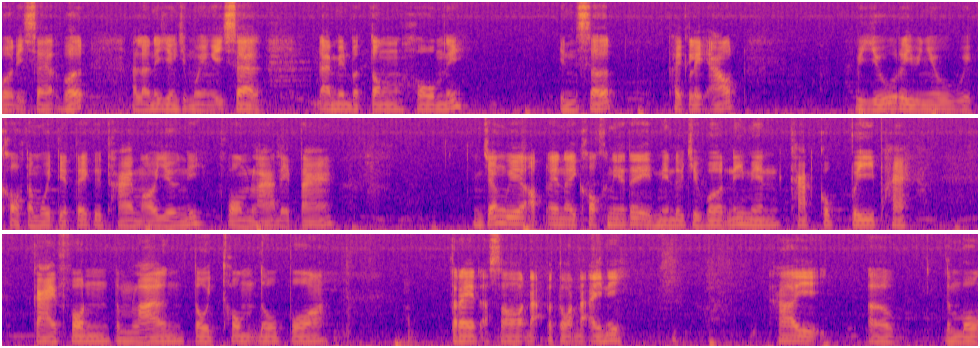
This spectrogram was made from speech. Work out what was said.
Word Excel Word ឥឡូវនេះយើងជាមួយនឹង Excel ដែលមានប៊ូតុង Home នេះ Insert page layout view revenue វាខុសតែមួយទៀតទេគឺថែមឲ្យយើងនេះ formula data អញ្ចឹងវាអត់អីណីខុសគ្នាទេមានដូចជា Word នេះមានខាត់ copy paste កែ font តម្លើងតូចធំដូរពណ៌ trade អក្សរដាក់បន្ទាត់ដាក់អីនេះហើយអឺដំបូង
